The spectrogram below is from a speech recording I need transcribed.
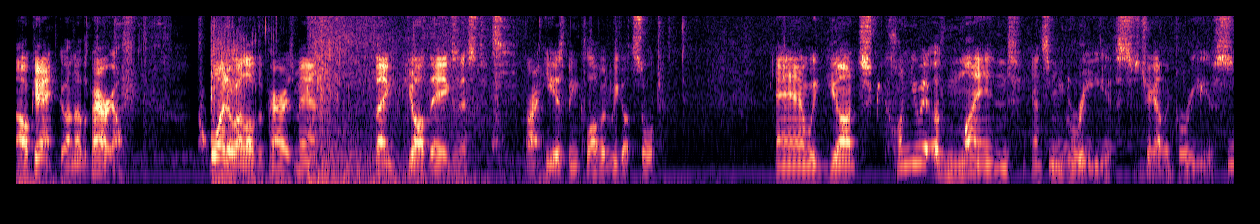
Okay, got another parry off. Boy, do I love the parries, man. Thank God they exist. Alright, he has been clobbered. We got salt. And we got Conduit of Mind and some Greaves. Let's check out the Greaves.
